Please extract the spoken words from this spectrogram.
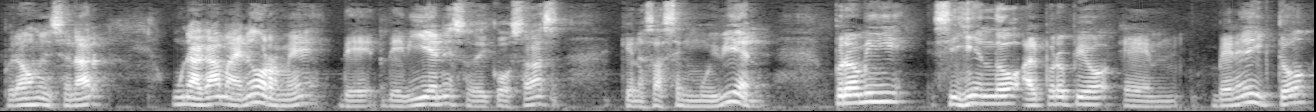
podemos mencionar una gama enorme de, bienes o de cosas que nos hacen muy bien. Pero a mí, siguiendo al propio em, Benedicto,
